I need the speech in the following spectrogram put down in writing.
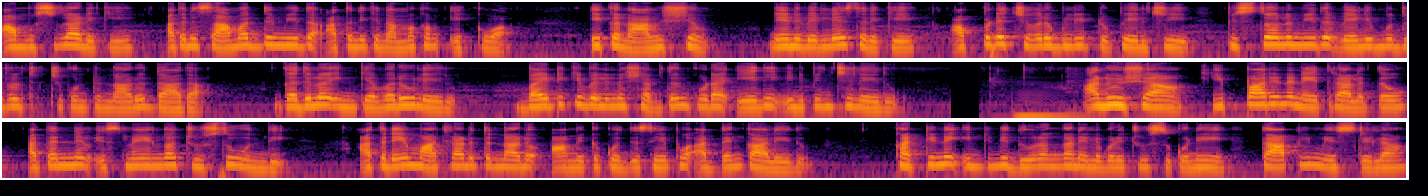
ఆ ముసలాడికి అతని సామర్థ్యం మీద అతనికి నమ్మకం ఎక్కువ. ఇక నా విషయం నేను వెళ్ళేసరికి అప్పుడే చివరి బుల్లెట్ పేల్చి పిస్తోలు మీద వేలిముద్రలు తెచ్చుకుంటున్నాడు దాదా. గదిలో ఇంకెవరూ లేరు. బయటికి వెళ్ళిన శబ్దం కూడా ఏదీ వినిపించలేదు. అనూష ఇప్పారిన నేత్రాలతో అతన్ని విస్మయంగా చూస్తూ ఉంది. అతనేం మాట్లాడుతున్నాడో ఆమెకు కొద్దిసేపు అర్థం కాలేదు. కట్టిన ఇంటిని దూరంగా నిలబడి చూసుకుని తాపీ మేస్ట్రిలా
